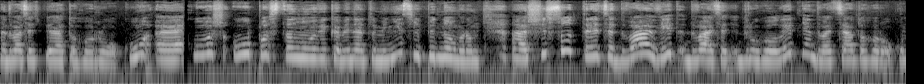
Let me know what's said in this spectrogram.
2025 року. Також у постанові Кабінету міністрів під номером е, 632 від 22 липня 2020 року.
